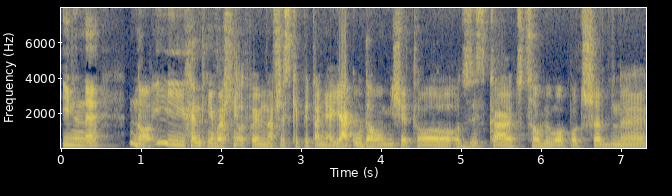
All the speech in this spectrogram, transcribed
inne. No i chętnie właśnie odpowiem na wszystkie pytania, jak udało mi się to odzyskać, co było potrzebne,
